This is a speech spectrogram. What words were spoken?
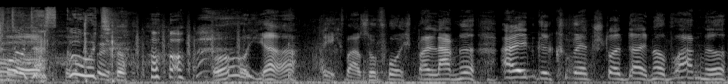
Tut das gut. Oh ja, ich war so furchtbar lange eingequetscht an deiner Wange.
